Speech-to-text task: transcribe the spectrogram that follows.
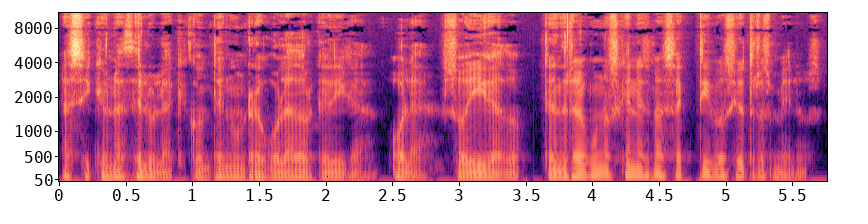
Así que una célula que contenga un regulador que diga Hola, soy hígado tendrá algunos genes más activos y otros menos,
